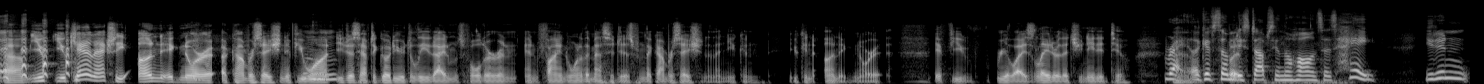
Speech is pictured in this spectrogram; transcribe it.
Um, you you can actually unignore a conversation if you Mm-hmm. want. You just have to go to your deleted items folder and, and find one of the messages from the conversation, and then you can you can unignore it if you realize later that you needed to. Right. Like if somebody but- stops you in the hall and says, Hey, you didn't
